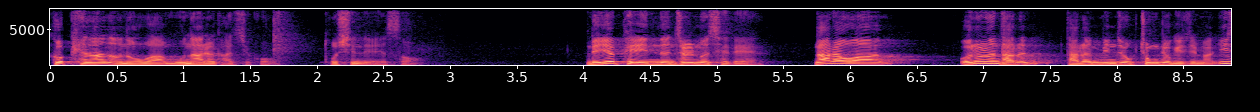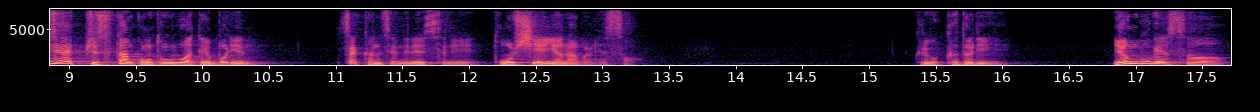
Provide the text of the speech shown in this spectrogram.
그 편한 언어와 문화를 가지고 도시 내에서 내 옆에 있는 젊은 세대, 나라와 언어는 다른, 다른 민족, 종족이지만 이제 비슷한 공통분모가 돼버린 second generation이 도시에 연합을 해서. 그리고 그들이 영국에서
